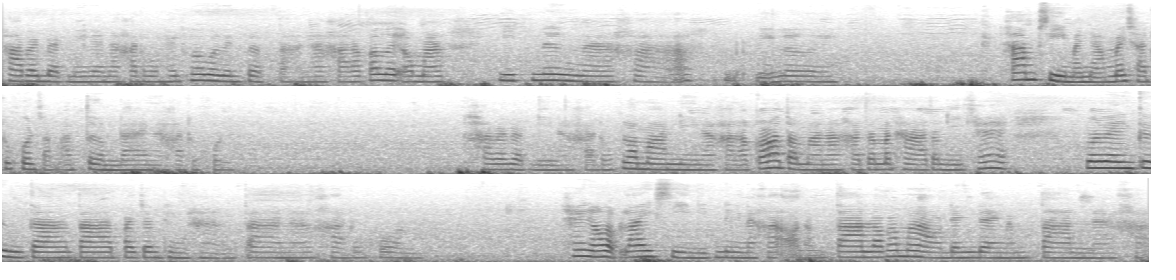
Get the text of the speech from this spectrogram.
ทาไปแบบนี้เลยนะคะทุกคนให้ทั่วบริเวณเปลือกตานะคะ แล้วก็เลยออกมานิดนึงนะคะแบบนี้เลยถ้าสีมันยังไม่ชัดทุกคนสามารถเติมได้นะคะ ทุกคนทาไปแบบนี้นะคะทุกประมาณนี้นะคะ แล้วก็ต่อมานะคะ จะมาทาตรงนี้แค่ บริเวณกึ่งกลางตาไปจนถึงหางตานะคะทุกคน ให้น้องแบบไล่สีนิดนึงนะคะ ออกน้ำตาลแล้วก็มาออกแดงๆน้ำตาลนะคะ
